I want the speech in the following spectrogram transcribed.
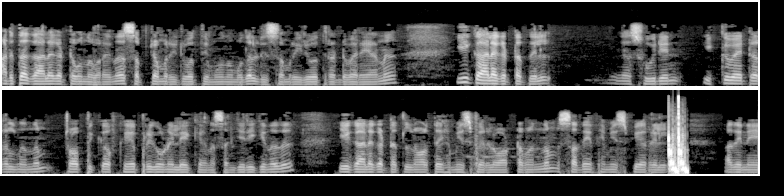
അടുത്ത കാലഘട്ടം എന്ന് പറയുന്നത് സെപ്റ്റംബർ ഇരുപത്തി മൂന്ന് മുതൽ ഡിസംബർ ഇരുപത്തിരണ്ട് വരെയാണ്. ഈ കാലഘട്ടത്തിൽ സൂര്യൻ ഇക്വേറ്ററിൽ നിന്നും ട്രോപ്പിക് ഓഫ് കേപ്രിഗോണിലേക്കാണ് സഞ്ചരിക്കുന്നത്. ഈ കാലഘട്ടത്തിൽ നോർത്ത് ഹെമിസ്ഫിയറിൽ ഓട്ടമെന്നും സദേൺ ഹെമിസ്ഫിയറിൽ അതിനെ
